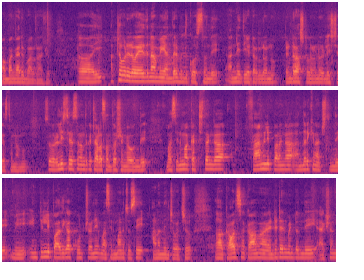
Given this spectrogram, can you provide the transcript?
మా బంగారీ బాలరాజు. ఈ అక్టోబర్ ఇరవై ఐదున మీ అందరి ముందుకు వస్తుంది. అన్ని థియేటర్లోనూ రెండు రాష్ట్రాల్లోనూ రిలీజ్ చేస్తున్నాము. సో రిలీజ్ చేస్తున్నందుకు చాలా సంతోషంగా ఉంది. మా సినిమా ఖచ్చితంగా ఫ్యామిలీ పరంగా అందరికీ నచ్చుతుంది. మీ ఇంటిల్లి పాదిగా కూర్చొని మా సినిమాని చూసి ఆనందించవచ్చు. కావాల్సిన కామ ఎంటర్టైన్మెంట్ ఉంది యాక్షన్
